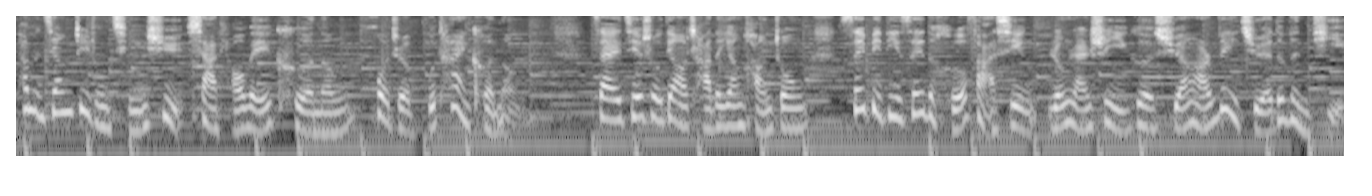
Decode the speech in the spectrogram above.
他们将这种情绪下调为可能或者不太可能。在接受调查的央行中，CBDC 的合法性仍然是一个悬而未决的问题。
